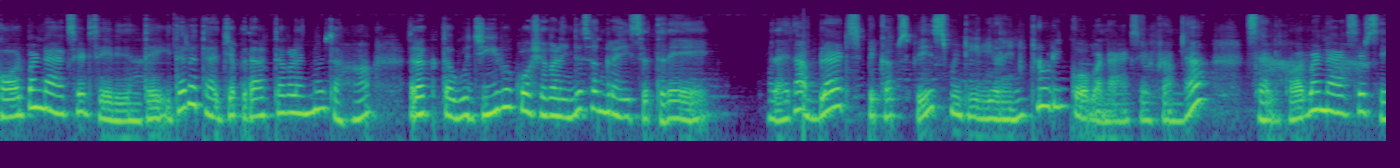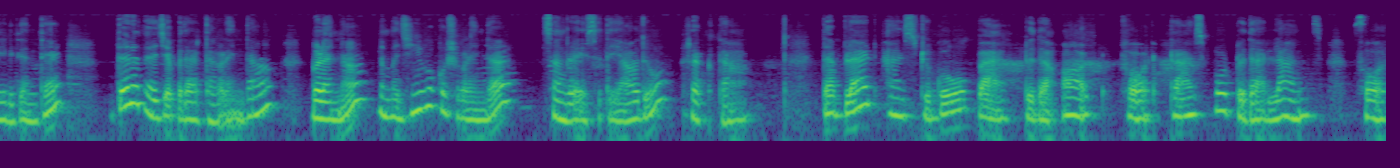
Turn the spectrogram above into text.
ಕಾರ್ಬನ್ ಡೈಆಕ್ಸೈಡ್ ಸೇರಿದಂತೆ ಇತರ ತ್ಯಾಜ್ಯ ಪದಾರ್ಥಗಳನ್ನು ಸಹ ರಕ್ತವು ಜೀವಕೋಶಗಳಿಂದ ಸಂಗ್ರಹಿಸುತ್ತದೆ. ಅದಾಯ್ತಾ? Bloods pickups waste material including carbon dioxide from the cell carbon dioxide ಸೇರಿದಂತೆ ಇತರ ತ್ಯಾಜ್ಯ ಪದಾರ್ಥಗಳಿಂದ ಗಳನ್ನು ನಮ್ಮ ಜೀವಕೋಶಗಳಿಂದ ಸಂಗ್ರಹಿಸುತ್ತೆ. ಯಾವುದು? ರಕ್ತ. The blood has to go back to the heart for transport to the lungs for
